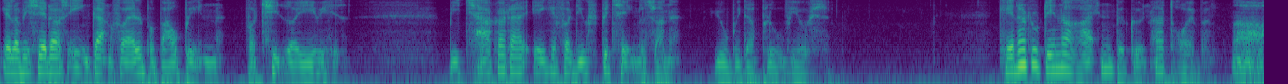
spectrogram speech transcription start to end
eller vi sætter os en gang for alle på bagbenene, for tid og evighed. Vi takker dig ikke for livsbetingelserne, Jupiter Pluvius. Kender du det, når regnen begynder at drøbe? Åh,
